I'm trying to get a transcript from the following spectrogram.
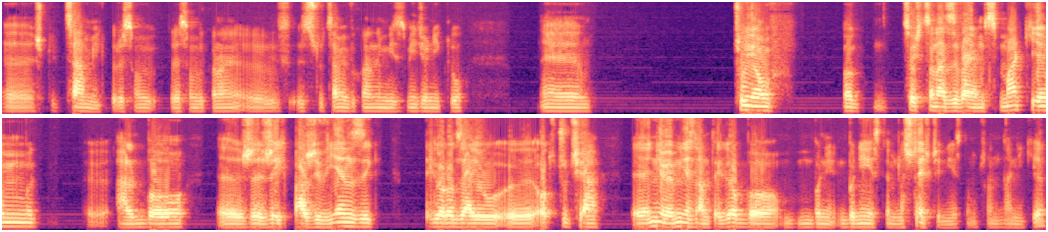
e, sztućcami, które są, które są wykonane, e, sztućcami wykonanymi z miedzioniklu, e, czują no, coś, co nazywają smakiem, albo że, że ich parzy w język, tego rodzaju odczucia. Nie wiem, nie znam tego, bo, bo, nie, bo nie jestem, na szczęście nie jestem uczony na nikiel.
